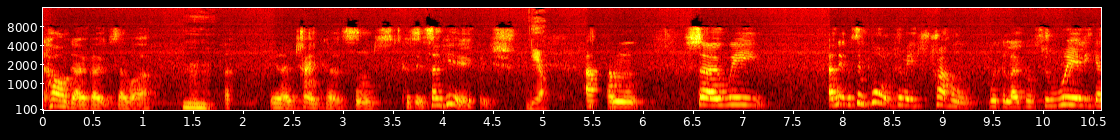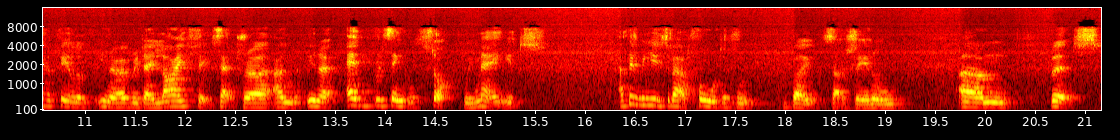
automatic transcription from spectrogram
cargo boats there were. Mm. Uh, you know, tankers, and because it's so huge. Yeah. Um, so we, and it was important for me to travel with the locals to really get a feel of you know everyday life, etc. And you know every single stop we made, I think we used about four different boats actually in all. Um, but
